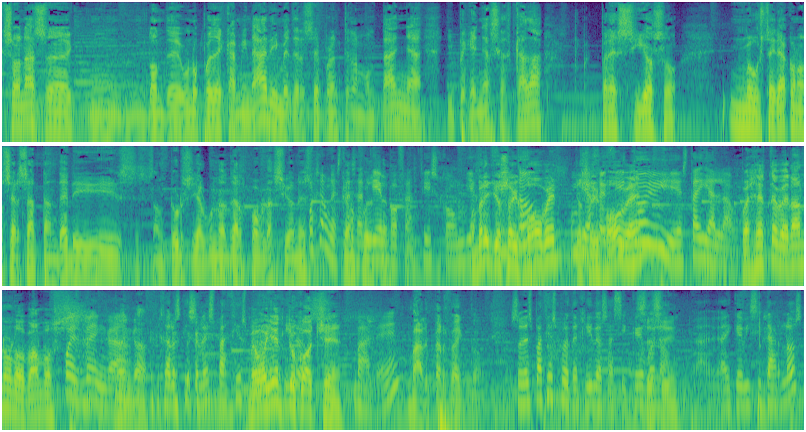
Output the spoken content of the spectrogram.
zonas eh, donde uno puede caminar y meterse por entre la montaña y pequeñas cascadas, precioso. Me gustaría conocer Santander y Santurce y algunas de las poblaciones. Pues aún que estás no a tiempo. Francisco. Un Hombre, yo soy joven, un yo soy joven. Y está ahí al lado. Pues este verano nos vamos. Pues venga. Venga. Fijaros que son espacios Me voy en tu coche. Vale. Vale, perfecto. Son espacios protegidos, así que Sí, bueno, sí. hay que visitarlos,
